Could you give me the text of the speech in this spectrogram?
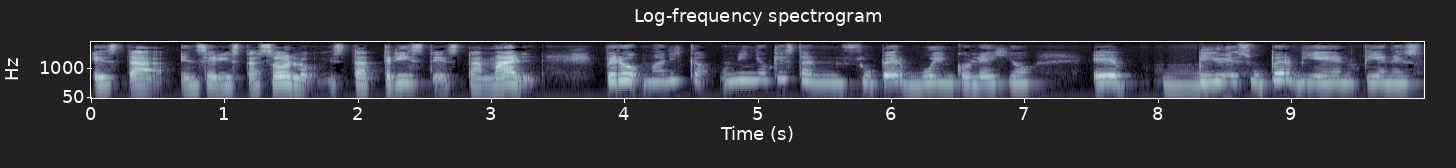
está, en serio, está solo, está triste, está mal. Pero, marica, un niño que está en un súper buen colegio, eh, vive súper bien, tienes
